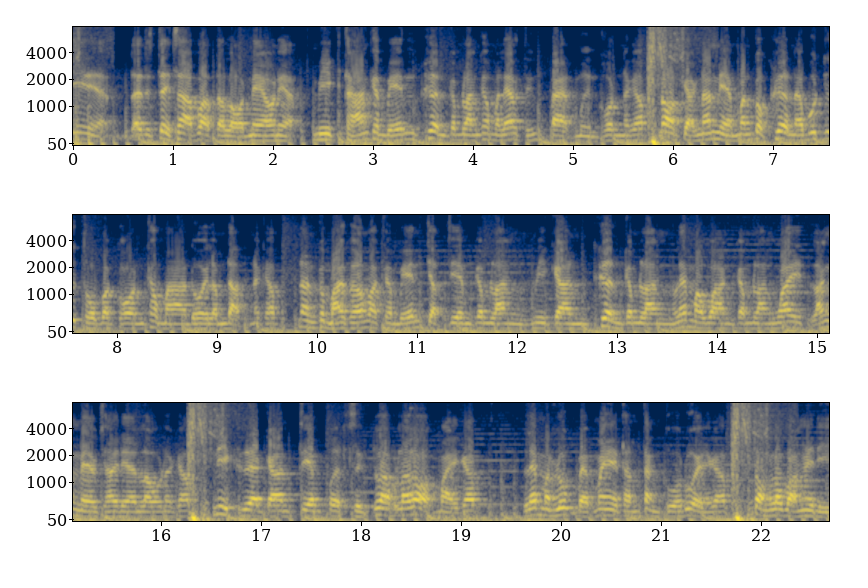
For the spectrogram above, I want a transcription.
ี้เนี่ยได้ได้ทราบว่าตลอดแนวเนี่ยมีฐานเขมรเคลื่อนกำลังเข้ามาแล้วถึง 80,000 คนนะครับ นอกจากนั้นเนี่ยมันก็เคลื่อนอาวุธยุโทโธปกรณ์เข้ามาโดยลำดับนะครับ นั่นก็หมายความว่าเขมรจัดเตรียมกำลัง มีการเคลื่อนกำลังและมาวางกำลังไว้หลังแนวชายแดนเรานะครับ นี่คืออาการเตรียมเปิดศึกรอบละลอกใหม่ครับและมันลุกแบบไม่ให้ทันตั้งตัวด้วยนะครับ ต้องระวังให้ดี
